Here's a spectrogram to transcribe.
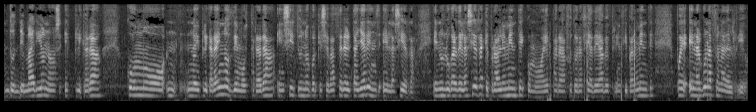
donde Mario nos explicará como nos explicará y nos demostrará in situ, ¿no? porque se va a hacer el taller en, la sierra, en un lugar de la sierra que probablemente, como es para fotografía de aves principalmente, pues en alguna zona del río.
